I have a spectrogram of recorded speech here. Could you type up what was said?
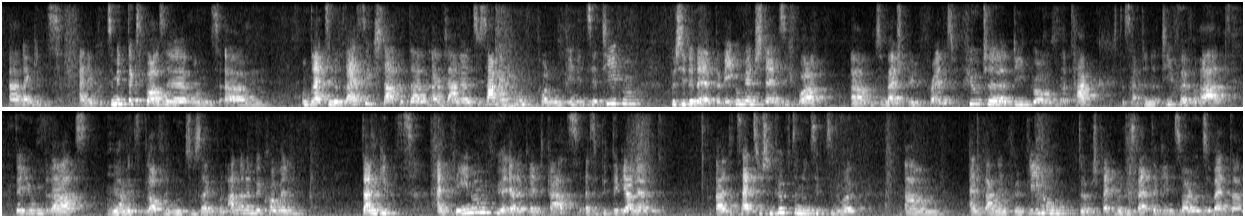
Äh, dann gibt es eine kurze Mittagspause und ähm, um 13.30 Uhr startet dann eine kleine Zusammenkunft von Initiativen. Verschiedene Bewegungen stellen sich vor, ähm, zum Beispiel Fridays for Future, Degrowth, Attack, das Alternativreferat, der Jugendrat. Wir haben jetzt laufend nur Zusagen von anderen bekommen. Dann gibt es ein Plenum für Erde brennt Graz, also bitte gerne äh, die Zeit zwischen 15 und 17 Uhr ähm, einplanen für ein Plenum, da besprechen wir, wie es weitergehen soll und so weiter.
